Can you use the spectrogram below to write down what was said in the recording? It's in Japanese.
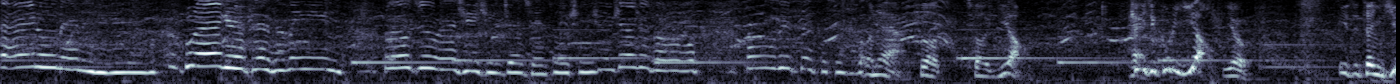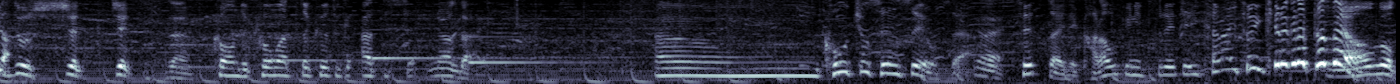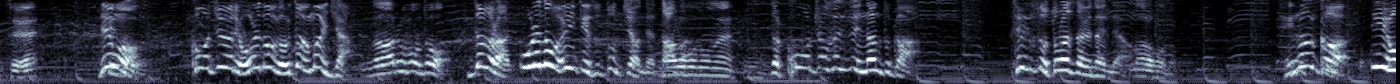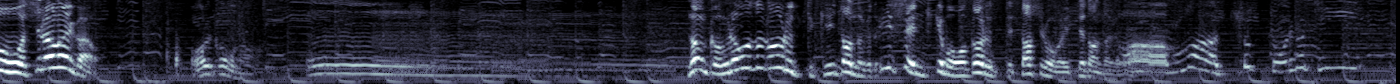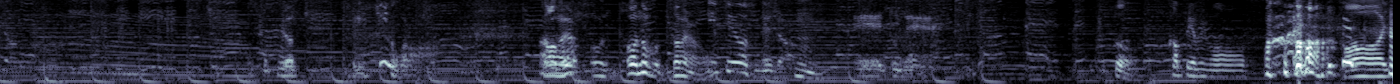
愛の波に我がさざみ我是来去去这些都是是是这种我的这个家伙呢说说要聞いてくれよ Yo, いつかよ du shit, shit. 今度困ったことがあってさなんだうん校長先生をさはい接待でカラオケに連れて行かないといけなくなったんだよなんだってでも校長より俺の方が歌うまいじゃん。なるほど。だから俺の方がいい点数取っちゃうんだよなるほどね、だから校長先生になんとか点数を取らせてあげたいんだよ。なるほど。なんかいい方法知らないかよ。あれかもな。うーん。なんか裏技があるって聞いたんだけど一斉に聞けば分かるって田代が言ってたんだけど。ああまあちょっと俺が聞いちょっとや言っていいのかな？ダメあなんかダメなの？言ってみますねじゃあ。うん。えーとねちょっとカップやめます。はーい。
